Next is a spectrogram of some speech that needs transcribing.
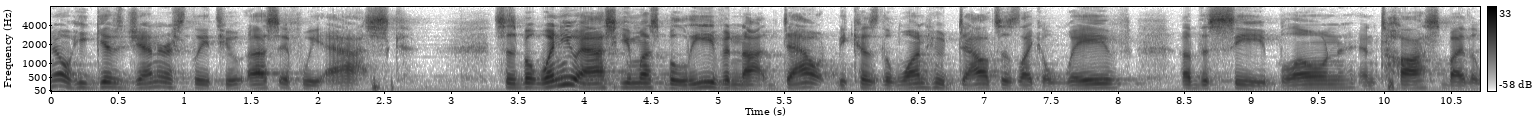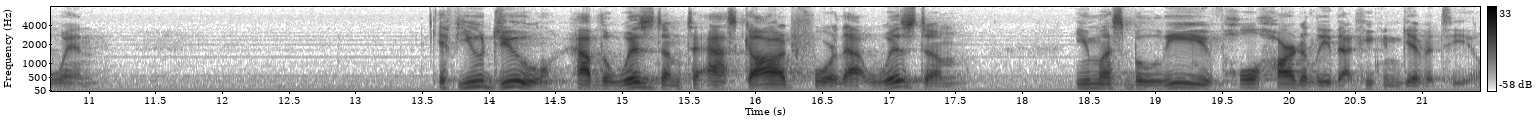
No, he gives generously to us if we ask. It says, But when you ask, you must believe and not doubt, because the one who doubts is like a wave of the sea, blown and tossed by the wind. If you do have the wisdom to ask God for that wisdom, you must believe wholeheartedly that He can give it to you.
